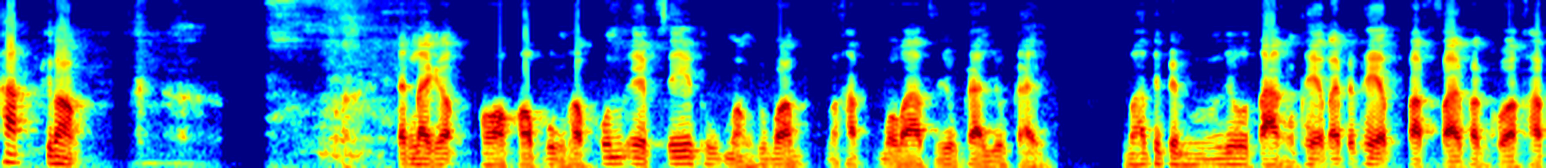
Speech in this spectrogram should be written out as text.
ครับพี่น้องจากไรก็ขอขอบคุณขอบคุณเอฟซีทุกหม่องทุกบอลนะครับบว่าจะอยู่ไกลอยู่ไกลว่าที่เป็นอยู่ต่างประเทศในประเทศปักสายปักขวาครับ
